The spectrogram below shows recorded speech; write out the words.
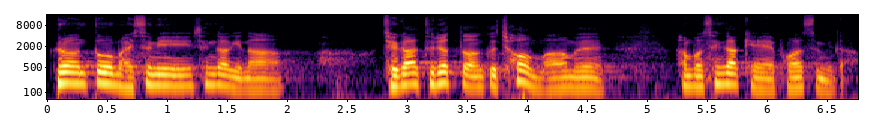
그런 또 말씀이 생각이 나 제가 드렸던 그 처음 마음을 한번 생각해 보았습니다.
